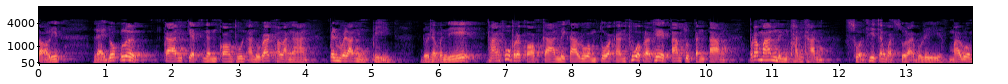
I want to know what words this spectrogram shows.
ต่อลิตร และยกเลิกการเก็บเงินกองทุนอนุรักษ์พลังงานเป็นเวลาหนึ่งปี โดยในวันนี้ทางผู้ประกอบการมีการรวมตัวกันทั่วประเทศตามจุดต่างๆ ประมาณ 1,000 คัน ส่วนที่จังหวัดสุราษฎร์บุรีมารวม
